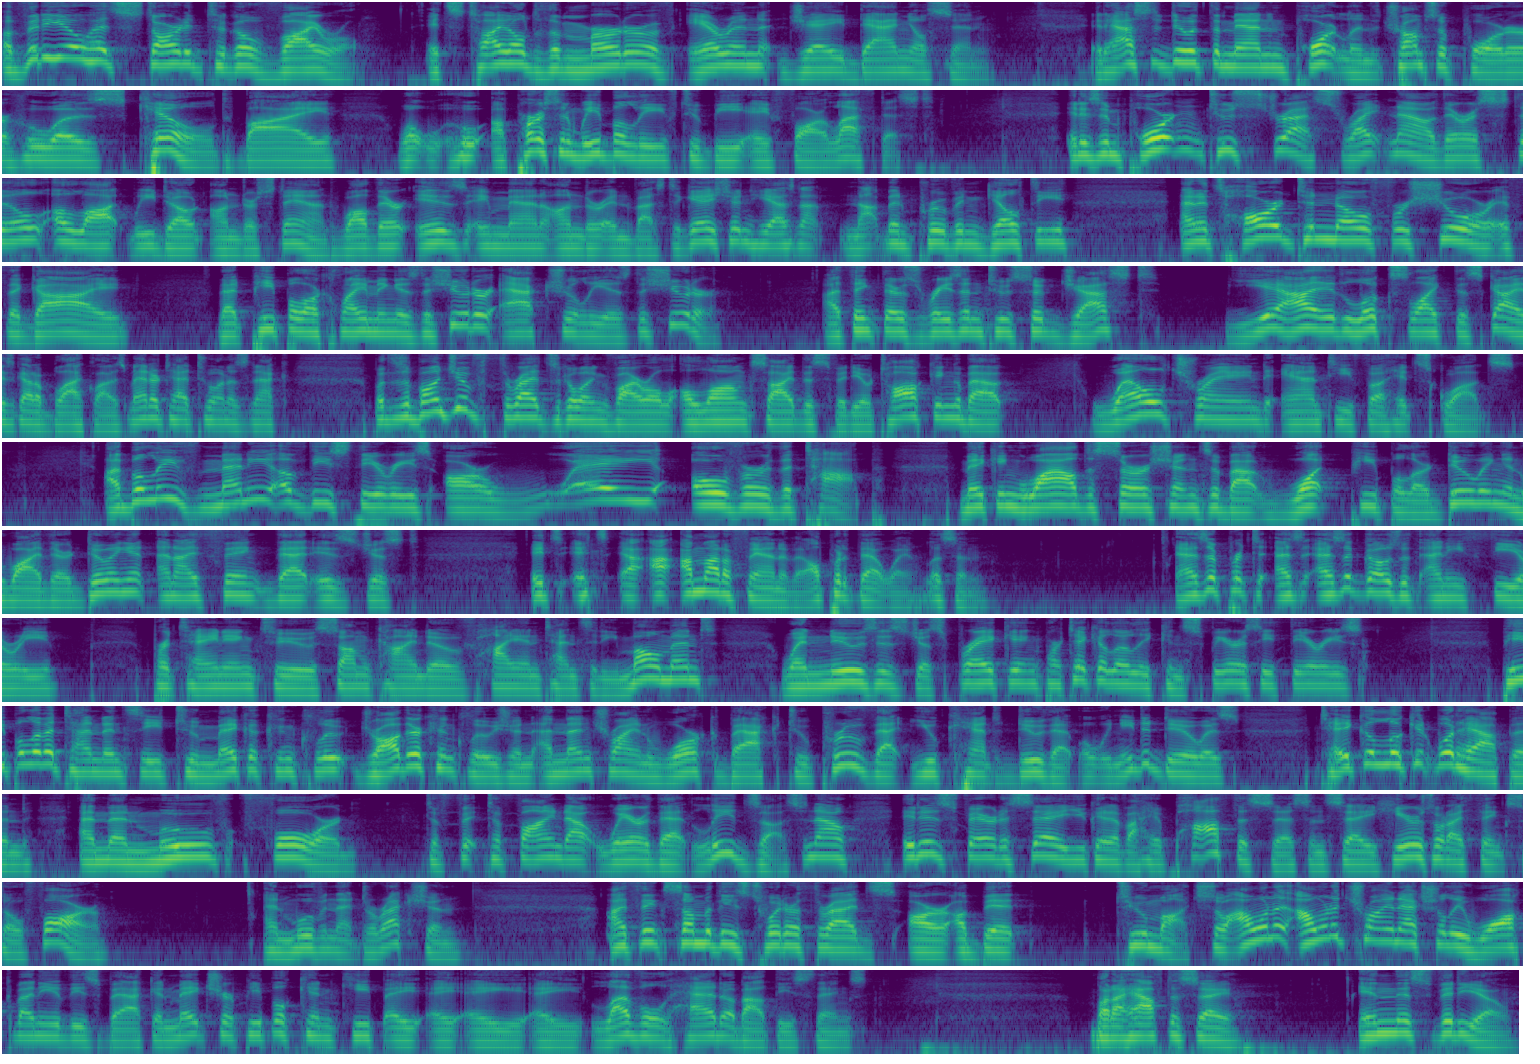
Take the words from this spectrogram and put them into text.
A video has started to go viral. It's titled The Murder of Aaron J. Danielson. It has to do with the man in Portland, the Trump supporter who was killed by what, who, a person we believe to be a far leftist. It is important to stress right now there is still a lot we don't understand. While there is a man under investigation, he has not, not been proven guilty. And it's hard to know for sure if the guy that people are claiming is the shooter actually is the shooter. I think there's reason to suggest, yeah, it looks like this guy has got a Black Lives Matter tattoo on his neck. But there's a bunch of threads going viral alongside this video talking about well trained Antifa hit squads. I believe many of these theories are way over the top, making wild assertions about what people are doing and why they're doing it. And I think that is just, it's, it's, I, am not a fan of it. I'll put it that way. Listen, as, it, as, as it goes with any theory, pertaining to some kind of high intensity moment when news is just breaking, particularly conspiracy theories. People have a tendency to make a conclude, draw their conclusion, and then try and work back to prove that you can't do that. What we need to do is take a look at what happened and then move forward to fit, to find out where that leads us. Now, it is fair to say you can have a hypothesis and say, "Here's what I think so far," and move in that direction. I think some of these Twitter threads are a bit too much. So I want to I want to try and actually walk many of these back and make sure people can keep a, a, a, a level head about these things. But I have to say, in this video,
